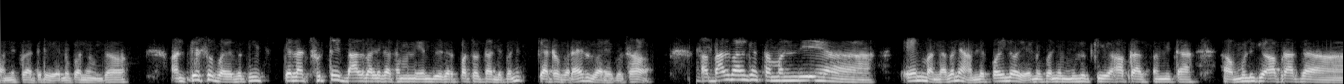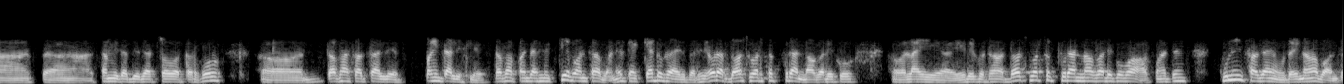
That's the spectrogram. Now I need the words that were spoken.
भन्ने कुरातिर हेर्नुपर्ने हुन्छ। अनि त्यसो भएपछि त्यसलाई छुट्टै बालबालिका सम्बन्धी एन दुई हजार पचहत्तरले पनि क्याटेगोराइज गरेको छ। बालबालिका सम्बन्धी एन भन्दा पनि हामीले पहिलो हेर्नुपर्ने मुलुकी अपराध संहिता मुलुकी अपराध संहिता दुई हजार चौहत्तरको दफा सत्ताले पैँतालिसले दफा पैँतालिसले के भन्छ भने त्यहाँ क्याटेगोराइज गरेको एउटा दस वर्ष पुरा नगरेको लाई हेरेको छ। दस वर्ष पुरा नगरेको हकमा चाहिँ कुनै सजाय हुँदैन भन्छ।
